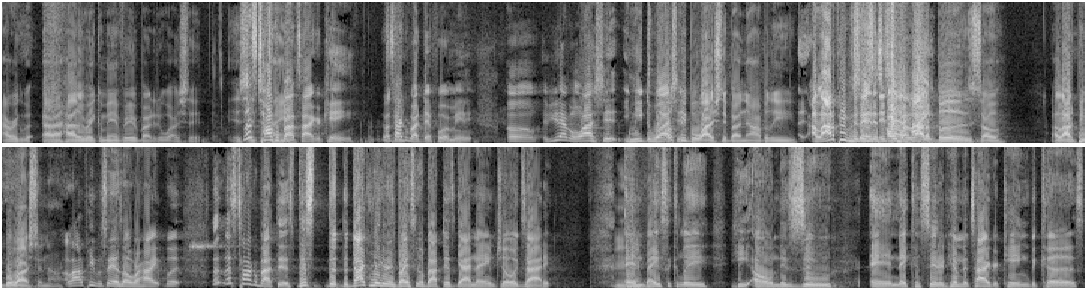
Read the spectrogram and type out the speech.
I rec- I highly recommend for everybody to watch that. It's Let's talk about Tiger King. Let's Okay. talk about that for a minute. Um, if you haven't watched it, you need to watch it. Most it. people watched it by now, I believe. a lot of people saying it's, it's, it's had a lot of buzz, so a lot of people watched it now. a lot of people say it's overhyped, but let, us talk about this. This the, the documentary is basically about this guy named Joe Exotic, and basically he owned this zoo, and they considered him the Tiger King because.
